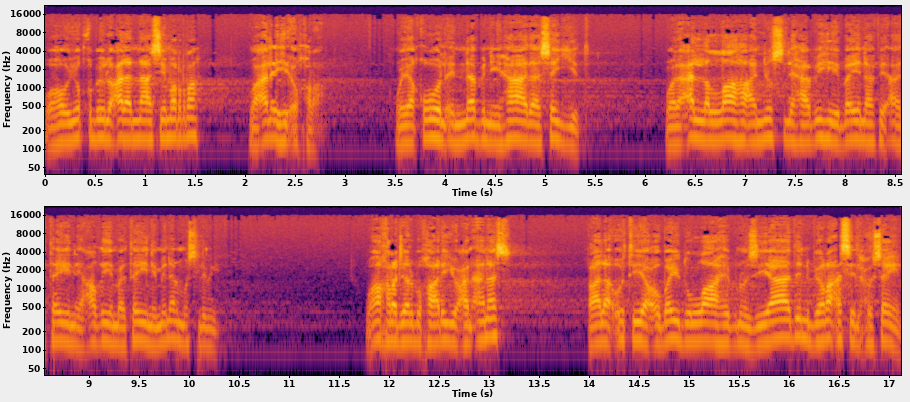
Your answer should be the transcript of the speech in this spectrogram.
وهو يقبل على الناس مرة وعليه أخرى ويقول إن ابني هذا سيد ولعل الله أن يصلح به بين فئتين عظيمتين من المسلمين. وأخرج البخاري عن أنس قال أتي عبيد الله بن زياد برأس الحسين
